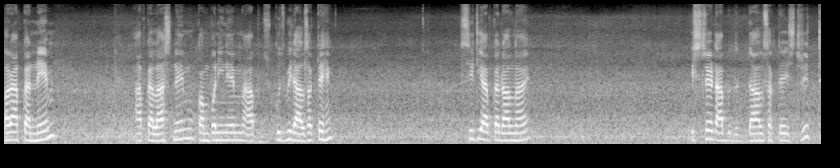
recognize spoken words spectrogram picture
और आपका नेम, आपका लास्ट नेम कंपनी नेम आप कुछ भी डाल सकते हैं। सिटी आपका डालना है। स्ट्रेट आप डाल सकते हैं स्ट्रीट।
